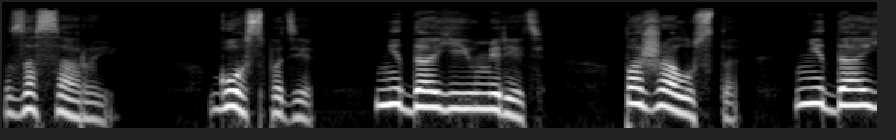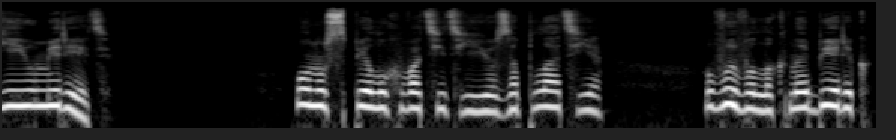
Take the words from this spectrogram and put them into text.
За Сарой. Господи, не дай ей умереть. Пожалуйста, не дай ей умереть. Он успел ухватить ее за платье, выволок на берег,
